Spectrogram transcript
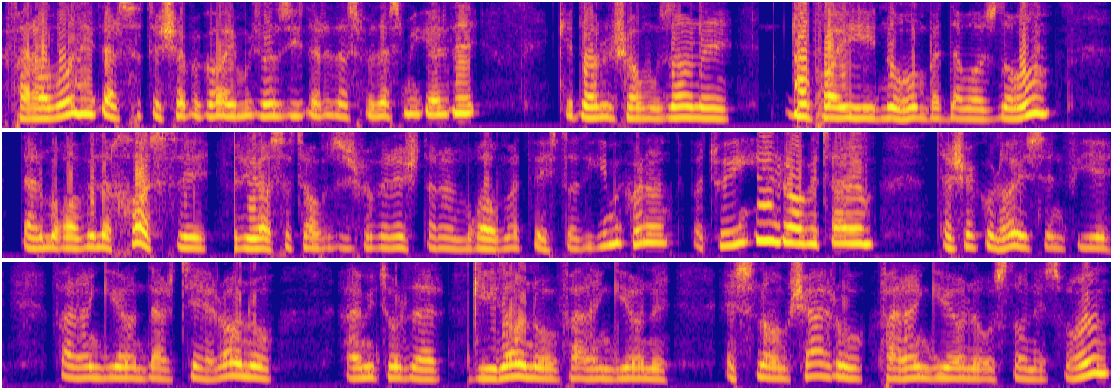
فراوانی در سطح شبکه های مجازی در دست به دست میگرده که دانش آموزان دو پایی نهم و دوازدهم در مقابل خاص ریاست آموزش و ورش دارن مقاومت و ایستادگی می‌کنن و توی این رابطه هم تشکل های سنفی فرهنگیان در تهران و همینطور در گیلان و فرهنگیان اسلام شهر و فرهنگیان استان اصفهان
